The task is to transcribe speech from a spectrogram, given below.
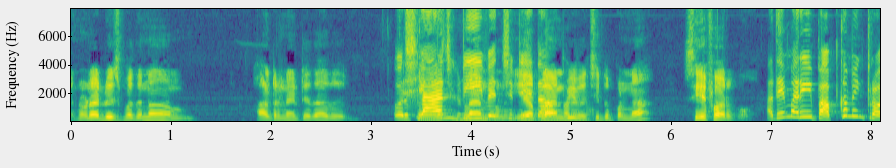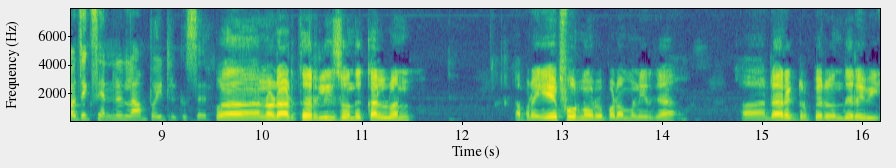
என்னோட அட்வைஸ் பார்த்தீங்கன்னா ஆல்டர்னேட் ஏதாவது ஒரு பிளான் பி வச்சுட்டு பிளான் பி வச்சுட்டு பண்ணால் சேஃபாக இருக்கும். அதே மாதிரி இப்போ அப்கமிங் ப்ராஜெக்ட்ஸ் என்னெல்லாம் போயிட்டு இருக்கு சார் இப்போ என்னோட அடுத்த ரிலீஸ் வந்து கல்வன் அப்புறம் ஏ ஃபோர்னு ஒரு படம் பண்ணியிருக்கேன். டைரக்டர் பேர் வந்து ரவி.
